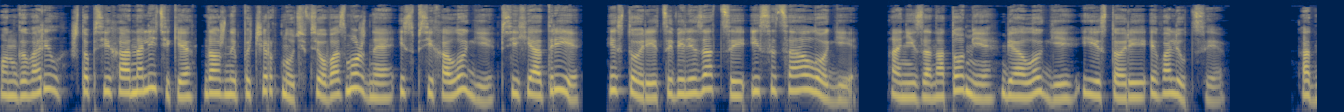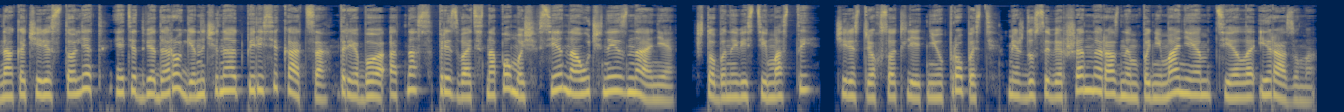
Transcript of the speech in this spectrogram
Он говорил, что психоаналитики должны подчеркнуть все возможное из психологии, психиатрии, истории цивилизации и социологии, а не из анатомии, биологии и истории эволюции. Однако через сто лет эти две дороги начинают пересекаться, требуя от нас призвать на помощь все научные знания, чтобы навести мосты через трехсотлетнюю пропасть между совершенно разным пониманием тела и разума.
